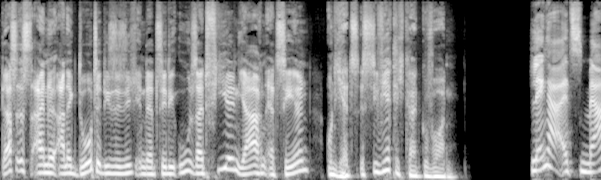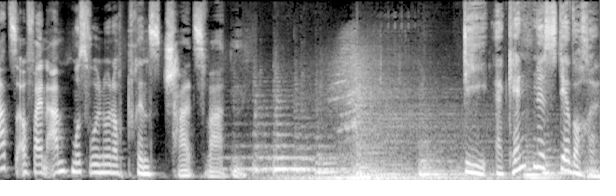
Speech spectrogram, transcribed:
Das ist eine Anekdote, die sie sich in der CDU seit vielen Jahren erzählen. Und jetzt ist sie Wirklichkeit geworden. Länger als März auf ein Amt muss wohl nur noch Prinz Charles warten. Die Erkenntnis der Woche.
